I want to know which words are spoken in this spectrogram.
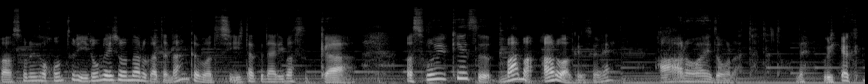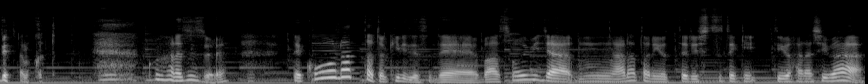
まあ、それが本当にイノベーションなるかって何回も私言いたくなりますが、まあ、そういうケースまあまああるわけですよね。ROI どうなったんだと。ね、売り上げ出たのかと。こういう話ですよね。でこうなった時にですね、まあ、そういう意味じゃ、うん、あなたに言ってる質的っていう話は、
